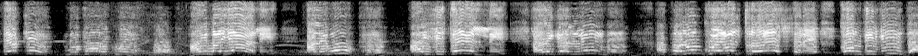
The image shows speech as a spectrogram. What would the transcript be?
Perché negare questo ai maiali, alle mucche, ai vitelli, alle galline, a qualunque altro essere condivida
